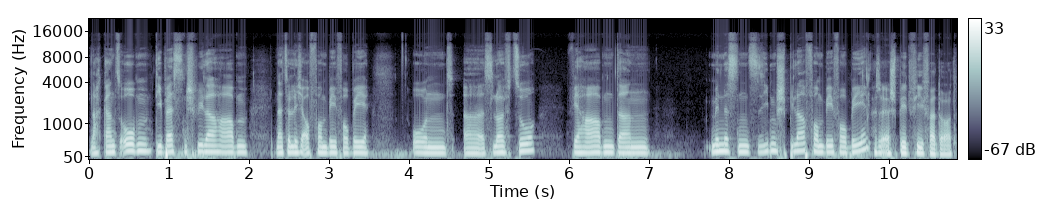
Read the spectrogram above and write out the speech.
nach ganz oben die besten Spieler haben, natürlich auch vom BVB. Und äh, es läuft so, wir haben dann mindestens sieben Spieler vom BVB. Also er spielt FIFA dort.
